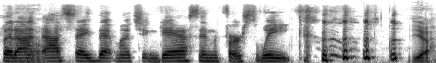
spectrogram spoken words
But wow. I, I saved that much in gas in the first week. yeah.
